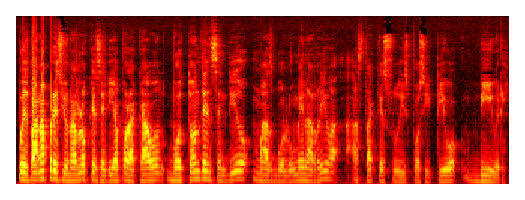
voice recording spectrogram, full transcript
pues van a presionar lo que sería por acá botón de encendido más volumen arriba hasta que su dispositivo vibre.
